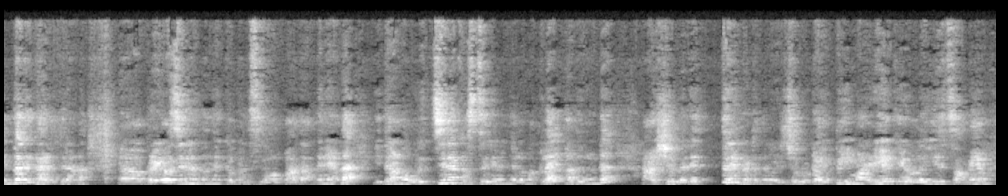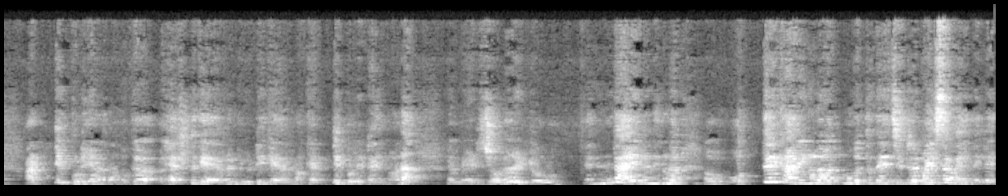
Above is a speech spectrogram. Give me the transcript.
എന്തൊക്കെ കാര്യത്തിലാണ് പ്രയോജനം എന്ന് നിങ്ങൾക്ക് മനസ്സിലാവും. അപ്പൊ അത് അങ്ങനെയാണ് ഇതാണ് ഒറിജിനൽ കസ്തൂരി മഞ്ഞൾ മക്കളെ. അതുകൊണ്ട് ആവശ്യമുള്ളത് എത്രയും പെട്ടെന്ന് മേടിച്ചോളൂ കേട്ടോ. ഇപ്പൊ ഈ മഴയൊക്കെ ഉള്ള ഈ സമയം അടിപൊളിയാണ്. നമുക്ക് ഹെൽത്ത് കെയറിനും ബ്യൂട്ടി കെയറിനും ഒക്കെ അടിപൊളി ടൈമാണ് മേടിച്ചോളൂ ഇട്ടോളൂ. എന്തായാലും നിങ്ങൾ ഒത്തിരി കാര്യങ്ങൾ മുഖത്ത് തേച്ചിട്ട് പൈസ കളയുന്നില്ലേ?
